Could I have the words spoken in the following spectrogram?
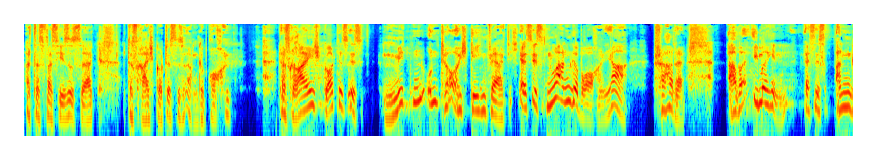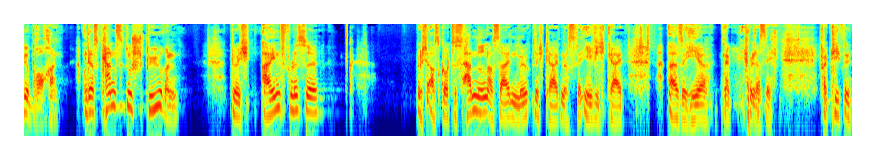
als das, was Jesus sagt, das Reich Gottes ist angebrochen. Das Reich Gottes ist mitten unter euch gegenwärtig. Es ist nur angebrochen, ja, schade. Aber immerhin, es ist angebrochen. Und das kannst du spüren durch Einflüsse, durch aus Gottes Handeln, aus seinen Möglichkeiten, aus der Ewigkeit. Also hier, ich will das nicht vertiefen.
